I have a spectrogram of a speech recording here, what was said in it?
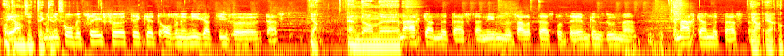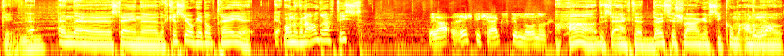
Althans, het met een ticket. COVID-safe-ticket of een negatieve test. Ja. En dan... eh, Een erkende test, en niet een zelftest wat hij hem kunt doen, maar een erkende test. hè. Ja, ja oké. en eh Stijn, eh de Christian gaat optreden. Ook nog een andere artiest? Ja, richtig rechts komt er ook nog. Aha, dus de echte Duitse slagers die komen allemaal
